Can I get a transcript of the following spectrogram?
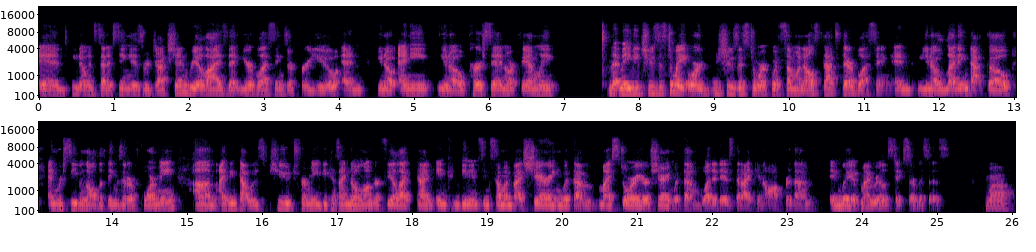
and you know instead of seeing as rejection realize that your blessings are for you and you know any you know person or family that maybe chooses to wait or chooses to work with someone else that's their blessing. And you know letting that go and receiving all the things that are for me um, i think that was huge for me because i no longer feel like i'm inconveniencing someone by sharing with them my story or sharing with them what it is that i can offer them in way of my real estate services. Wow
